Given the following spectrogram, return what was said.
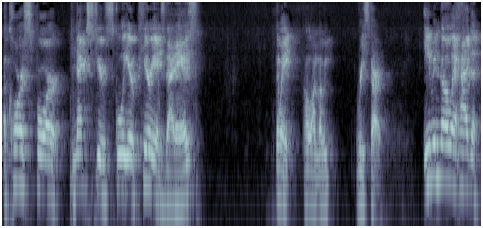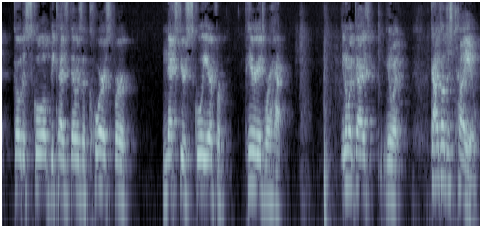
a course for next year's school year periods, that is. No, wait, hold on, let me restart. Even though I had to go to school because there was a course for next year's school year for periods were ha- You know what, guys? You know what? Guys, I'll just tell you.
